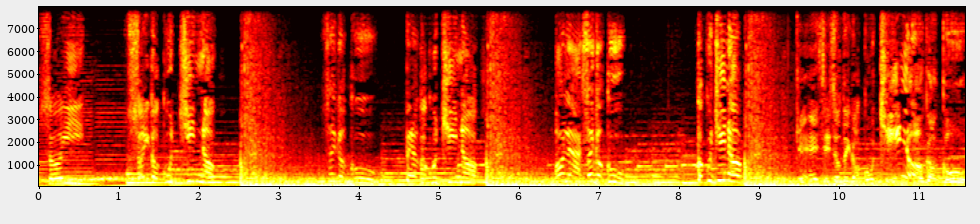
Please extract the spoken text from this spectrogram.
Soy. Soy Goku chino. Soy Goku, pero Goku chino. Hola, soy Goku. Goku chino. ¿Qué es eso de Goku chino, Goku?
